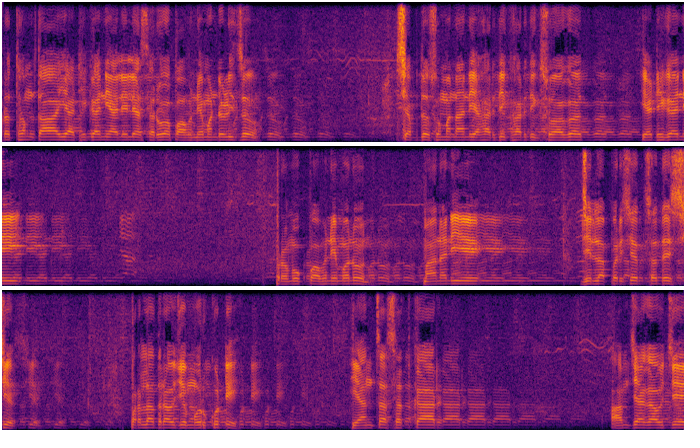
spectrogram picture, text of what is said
प्रथमतः या ठिकाणी आलेल्या सर्व पाहुणे मंडळीचं शब्दसुमनाने हार्दिक हार्दिक स्वागत. या ठिकाणी प्रमुख पाहुणे म्हणून माननीय जिल्हा परिषद सदस्य प्रल्हादरावजी मोरकुटे यांचा सत्कार आमच्या गावचे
